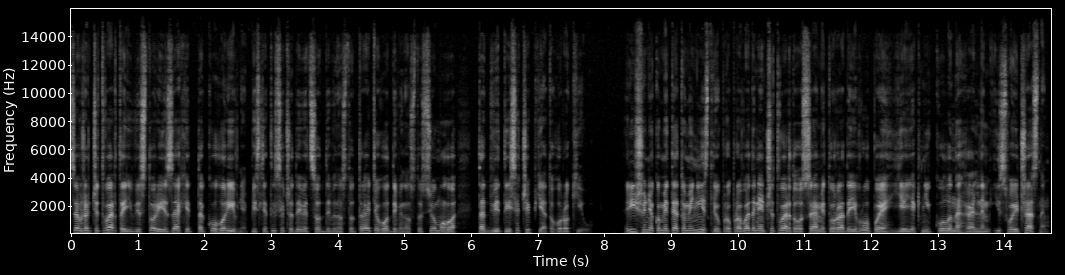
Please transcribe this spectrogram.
Це вже четвертий в історії захід такого рівня після 1993, 97 та 2005 років. Рішення Комітету міністрів про проведення четвертого саміту Ради Європи є як ніколи нагальним і своєчасним.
